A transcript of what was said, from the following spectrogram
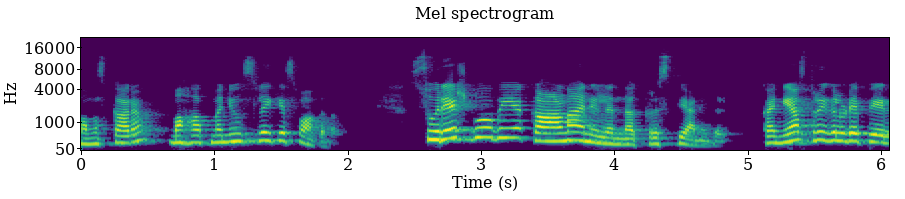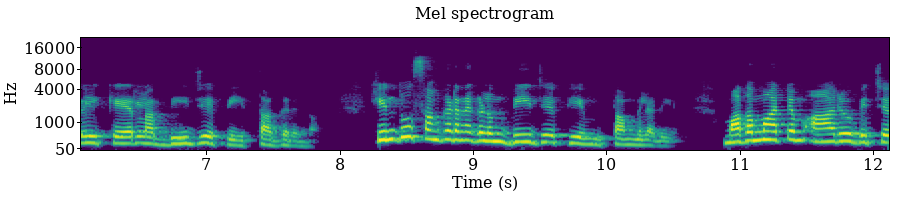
നമസ്കാരം. മഹാത്മ ന്യൂസിലേക്ക് സ്വാഗതം. സുരേഷ് ഗോപിയെ കാണാനില്ലെന്ന ക്രിസ്ത്യാനികൾ. കന്യാസ്ത്രീകളുടെ പേരിൽ കേരള ബി ജെ പി തകരുന്നു. ഹിന്ദു സംഘടനകളും ബി ജെ പിയും തമ്മിലടിയിൽ. മതമാറ്റം ആരോപിച്ച്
